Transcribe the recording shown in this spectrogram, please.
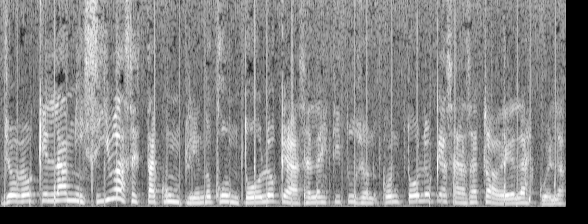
yo veo que la misiva se está cumpliendo con todo lo que hace la institución, con todo lo que se hace a través de la escuela,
